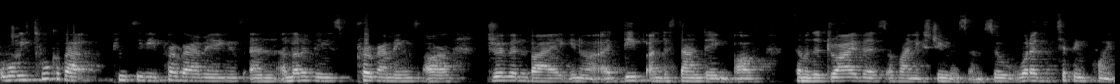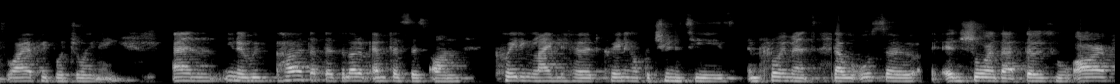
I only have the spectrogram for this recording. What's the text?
When we talk about PCV programmings, and a lot of these programmings are driven by, you know, a deep understanding of some of the drivers of violent extremism. So, what are the tipping points? Why are people joining? And you know, we've heard that there's a lot of emphasis on creating livelihood, creating opportunities, employment that will also ensure that those who are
